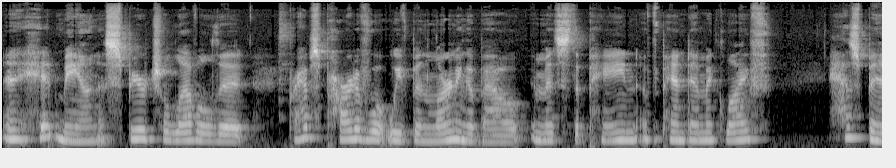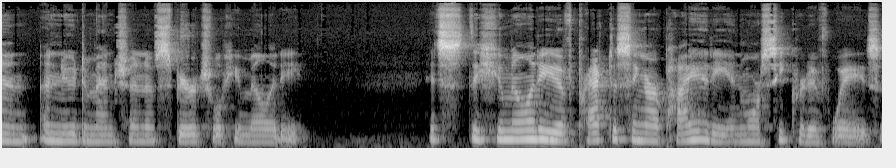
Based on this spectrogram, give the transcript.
And it hit me on a spiritual level that perhaps part of what we've been learning about amidst the pain of pandemic life has been a new dimension of spiritual humility. It's the humility of practicing our piety in more secretive ways,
